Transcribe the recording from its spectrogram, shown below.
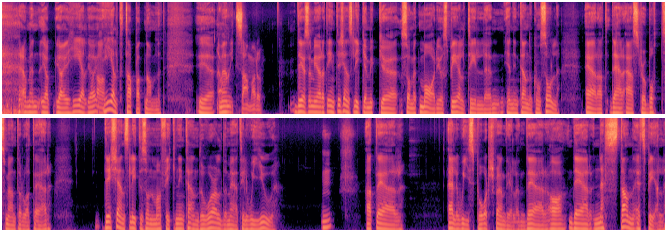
ja, men jag, jag är helt, jag har Ja. helt tappat namnet. Eh, Ja, men skitsamma då. det som gör att det inte känns lika mycket som ett Mario-spel till en, en Nintendo-konsol är att det här Astrobot som jag antar då att det är det känns lite som när man fick Nintendo World med till Wii U. Mm. Att det är eller Wii Sports för den delen. Det är, ja, det är nästan ett spel.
